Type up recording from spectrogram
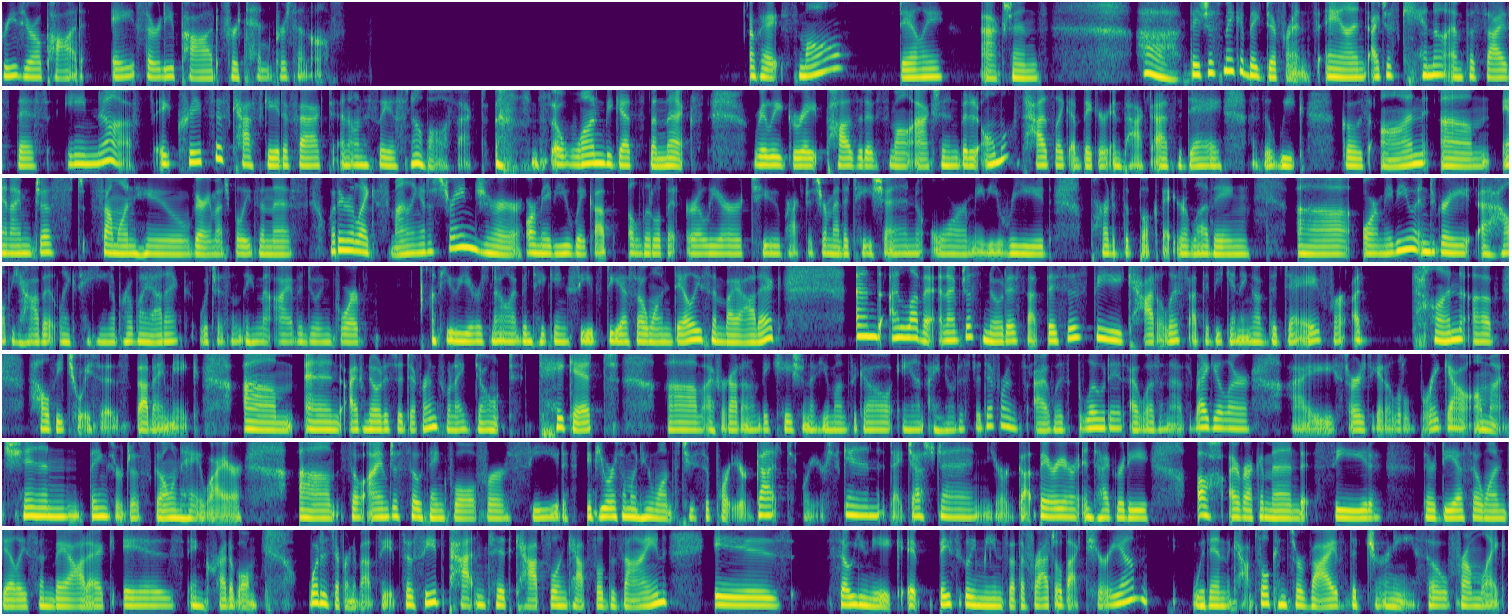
A30POD, A30POD for 10% off. Okay, small daily actions. they just make a big difference. And I just cannot emphasize this enough. It creates this cascade effect and honestly a snowball effect. so one begets the next. Really great, positive, small action, but it almost has like a bigger impact as the day, as the week goes on. Um, and I'm just someone who very much believes in this, whether you're like smiling at a stranger, or maybe you wake up a little bit earlier to practice your meditation, or maybe read part of the book that you're loving, uh, or maybe you integrate a healthy habit like taking a probiotic, which is something that I've been doing for a few years now. I've been taking Seeds DS-01 Daily Synbiotic, and I love it. And I've just noticed that this is the catalyst at the beginning of the day for a ton of healthy choices that I make. Um, and I've noticed a difference when I don't take it. Um, I forgot on vacation a few months ago and I noticed a difference. I was bloated. I wasn't as regular. I started to get a little breakout on my chin. Things were just going haywire. Um, so I'm just so thankful for Seed. If you are someone who wants to support your gut or your skin, digestion, your gut barrier integrity, oh, I recommend Seed. Their DS-01 Daily Synbiotic is incredible. What is different about Seed? So, Seed's patented capsule and capsule design is so unique. It basically means that the fragile bacteria within the capsule can survive the journey. So, from like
